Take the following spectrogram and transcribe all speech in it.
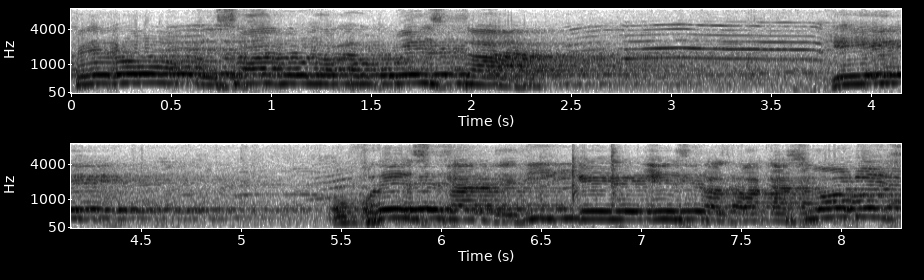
pero les hago la propuesta que ofrezcan, dediquen estas vacaciones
